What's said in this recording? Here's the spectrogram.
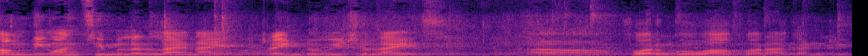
something on similar line i trying to visualize uh, for goa for our country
